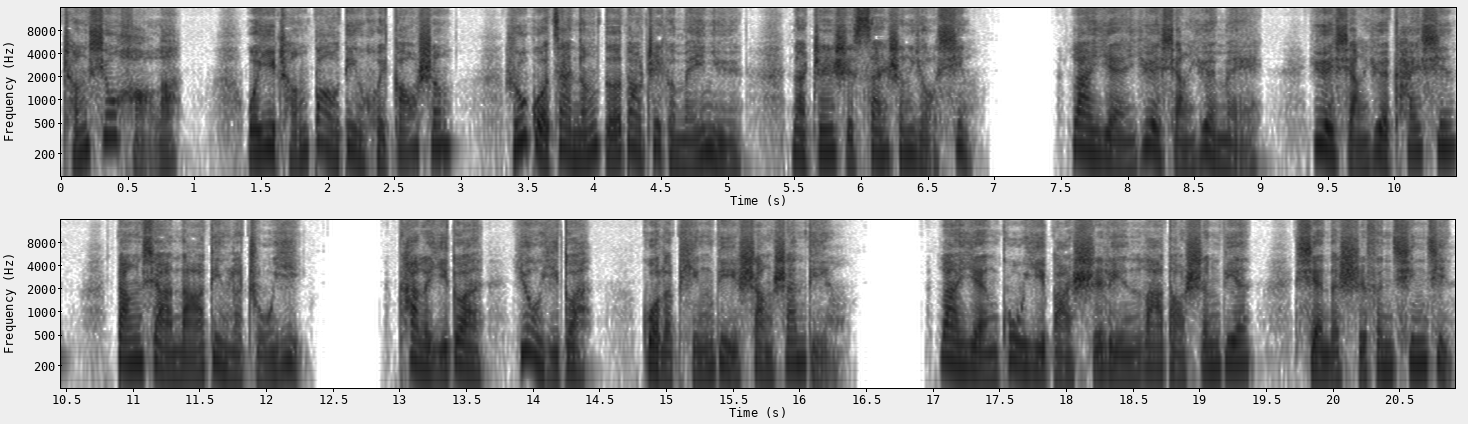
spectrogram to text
城修好了，我一城报定会高升。如果再能得到这个美女，那真是三生有幸。烂眼越想越美，越想越开心，当下拿定了主意。看了一段又一段，过了平地上山顶。烂眼故意把石林拉到身边，显得十分亲近。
